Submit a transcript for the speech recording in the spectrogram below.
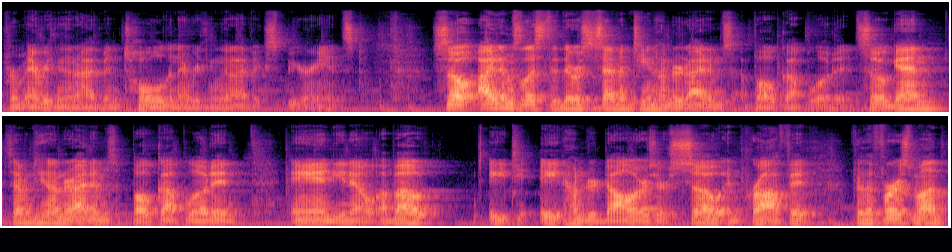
from everything that I've been told and everything that I've experienced. So items listed, there were 1,700 items bulk uploaded. So again, 1,700 items bulk uploaded and you know, about $800 or so in profit for the first month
